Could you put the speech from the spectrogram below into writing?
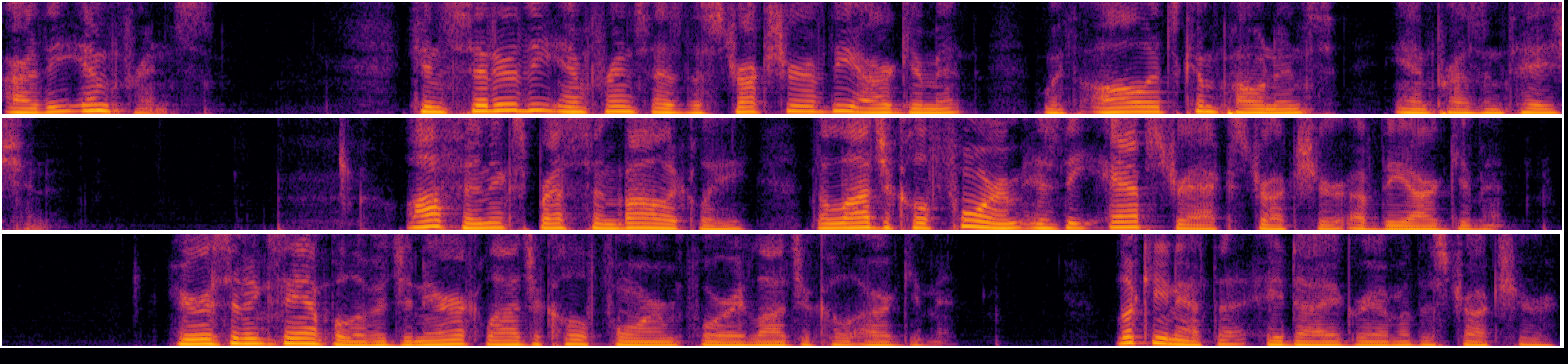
are the inference. Consider the inference as the structure of the argument with all its components and presentation. Often expressed symbolically, the logical form is the abstract structure of the argument. Here is an example of a generic logical form for a logical argument. Looking at the, a diagram of the structure,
